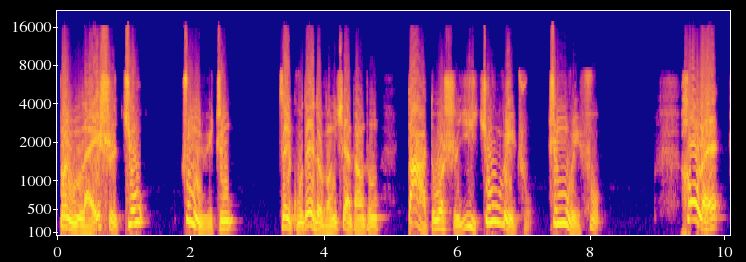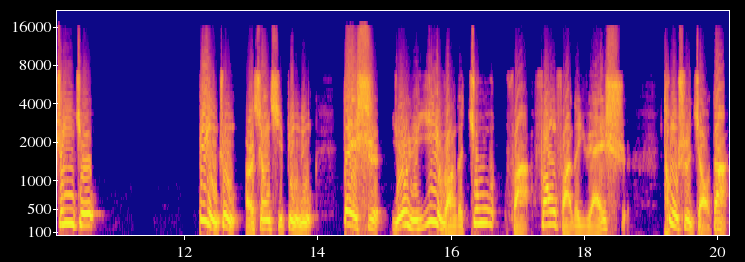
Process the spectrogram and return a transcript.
本来是灸重于针，在古代的文献当中，大多是以灸为主，针为辅。后来针灸并重而相提并论。但是，由于以往的灸法方法的原始，痛势较大，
